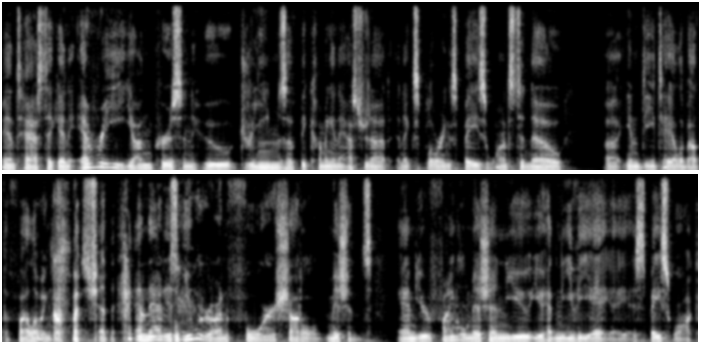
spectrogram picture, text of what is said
Fantastic. And every young person who dreams of becoming an astronaut and exploring space wants to know uh, in detail about the following question. And that is you were on four shuttle missions, and your final mission, you, you had an EVA, a, a spacewalk.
